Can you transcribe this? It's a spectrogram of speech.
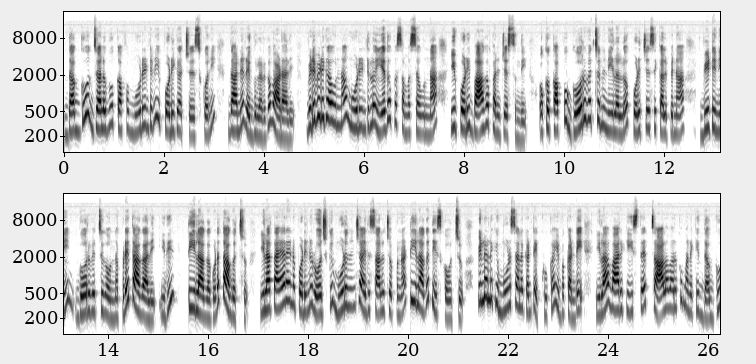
దగ్గు జలుబు కఫం మూడింటిని పొడిగా చేసుకొని దాన్ని రెగ్యులర్గా వాడాలి. విడివిడిగా ఉన్న మూడింటిలో ఏదో ఒక సమస్య ఉన్నా ఈ పొడి బాగా పనిచేస్తుంది. ఒక కప్పు గోరువెచ్చని నీళ్ళల్లో పొడి చేసి కలిపిన వీటిని గోరువెచ్చగా ఉన్నప్పుడే తాగాలి. ఇది టీ లాగా కూడా తాగొచ్చు. ఇలా తయారైన పొడిని రోజుకి మూడు నుంచి ఐదు సార్లు చొప్పున టీ లాగా తీసుకోవచ్చు. పిల్లలకి మూడు సార్ల కంటే ఎక్కువగా ఇవ్వకండి. ఇలా వారికి ఇస్తే చాలా వరకు మనకి దగ్గు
